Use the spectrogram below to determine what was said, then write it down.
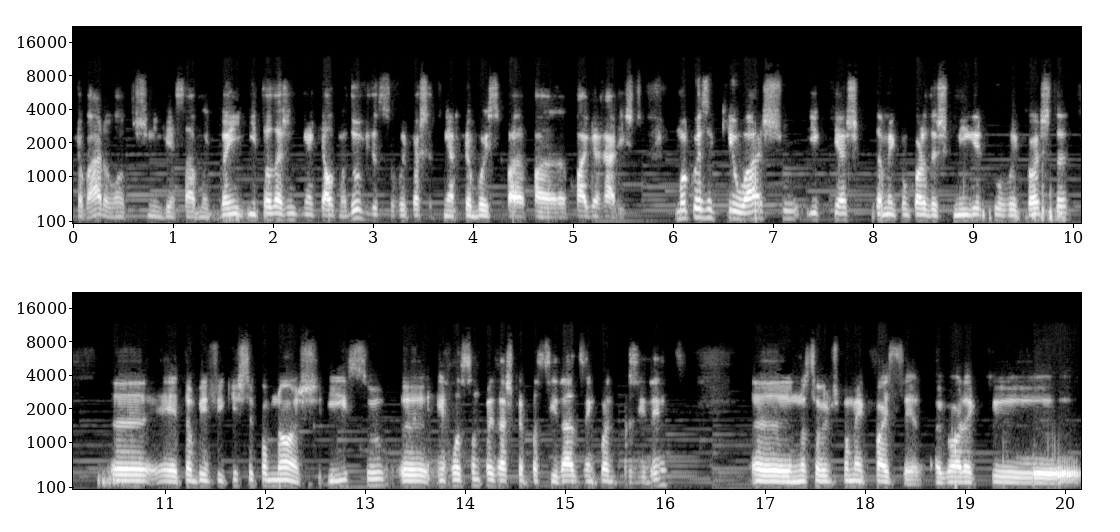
acabaram, outros ninguém sabe muito bem, e toda a gente tinha aqui alguma dúvida se o Rui Costa tinha arcabouço para, para, para agarrar isto. Uma coisa que eu acho, e que acho que também concordas comigo, é que o Rui Costa é tão benfiquista como nós, e isso, uh, em relação depois às capacidades enquanto presidente, uh, não sabemos como é que vai ser. Agora que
